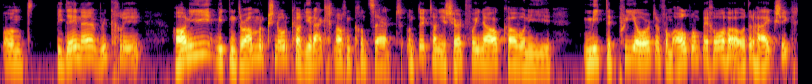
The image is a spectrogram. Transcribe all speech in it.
Und bei denen wirklich habe ich mit dem Drummer geschnurrt, direkt nach dem Konzert. Und dort habe ich ein Shirt von ihnen angehabt, das ich mit der Pre-Order vom Album bekommen habe, oder? Heimgeschickt.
